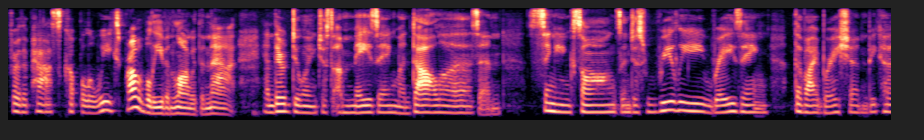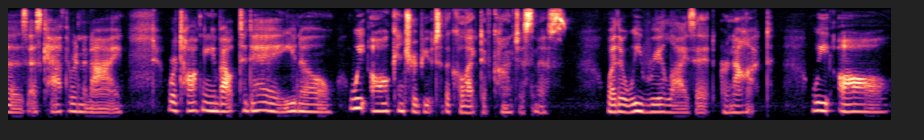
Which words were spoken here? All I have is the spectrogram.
for the past couple of weeks, probably even longer than that. And they're doing just amazing mandalas and singing songs and just really raising the vibration because as Catherine and I were talking about today, you know, we all contribute to the collective consciousness, whether we realize it or not. We all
